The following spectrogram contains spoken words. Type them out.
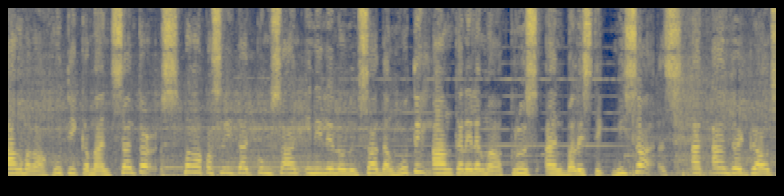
ang mga Houthi command centers, mga pasilidad kung saan inilunsad ng Houthi ang kanilang mga cruise and ballistic missiles at underground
